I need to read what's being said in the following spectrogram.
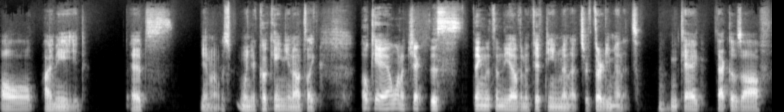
all I need. It's, you know, it's, when you're cooking, you know, it's like, okay, I want to check this thing that's in the oven in 15 minutes or 30 minutes. Okay. That goes off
